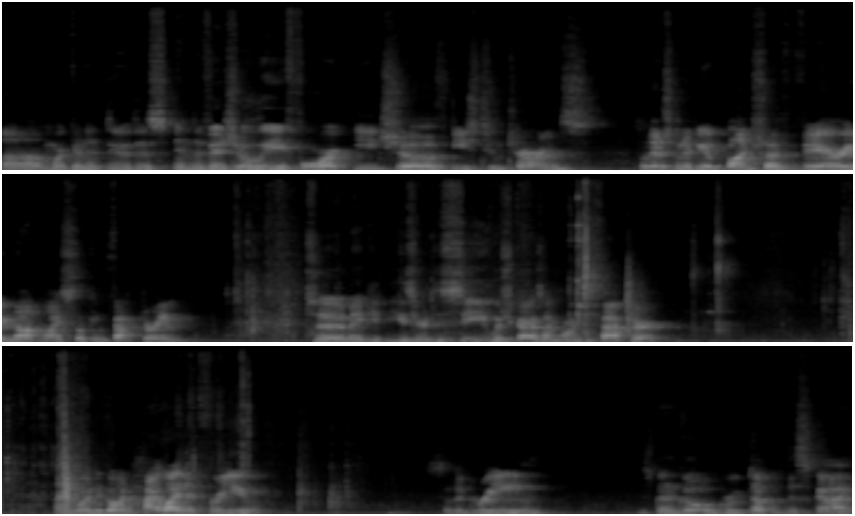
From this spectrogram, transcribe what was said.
Um, we're going to do this individually for each of these two terms. So there's going to be a bunch of very not nice looking factoring. To make it easier to see which guys I'm going to factor, I'm going to go and highlight it for you. So the green is going to go grouped up with this guy.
